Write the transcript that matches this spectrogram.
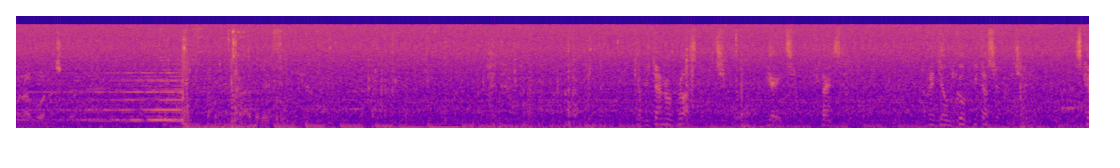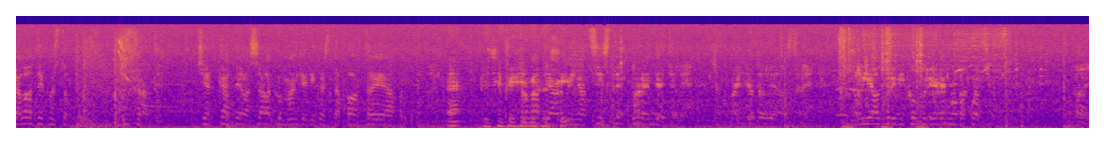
Una buona squadra. Padre e figlio. Capitano Blaskovich, Gates, pensa. Avete un compito semplice. Scalate questo punto, entrate, cercate la sala comandi di questa porta e apritela. Eh, più semplice di Trovate armi così. naziste, prendetele. Meglio delle altre. Noi altri vi copriremo da qua giù. Poi,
